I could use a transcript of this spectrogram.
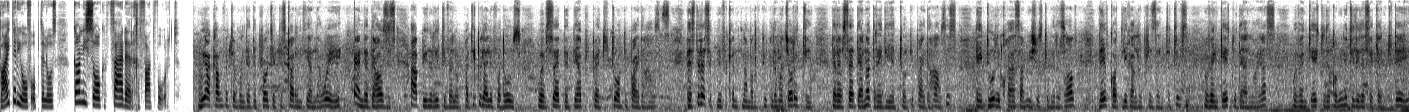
buite die hof op te los, kan die saak verder gevat word. We are comfortable that the project is currently underway and that the houses are being redeveloped, particularly for those who have said that they are prepared to occupy the houses. There's still a significant number of people, the majority, that have said they are not ready yet to occupy the houses. They do require some issues to be resolved. They've got legal representatives. We've engaged with their lawyers. We've engaged with the community leaders again today.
